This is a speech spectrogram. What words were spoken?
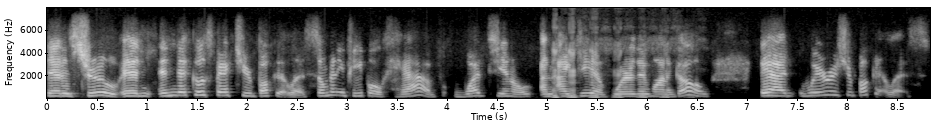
That is true. And and that goes back to your bucket list. So many people have what, you know, an idea of where they want to go. And where is your bucket list?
